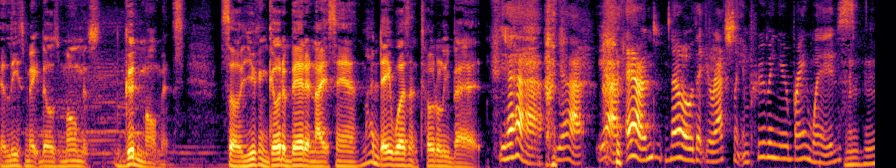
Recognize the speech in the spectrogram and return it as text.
at least make those moments good moments. So you can go to bed at night saying, My day wasn't totally bad. Yeah, yeah, yeah. and know that you're actually improving your brain waves Mm-hmm.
